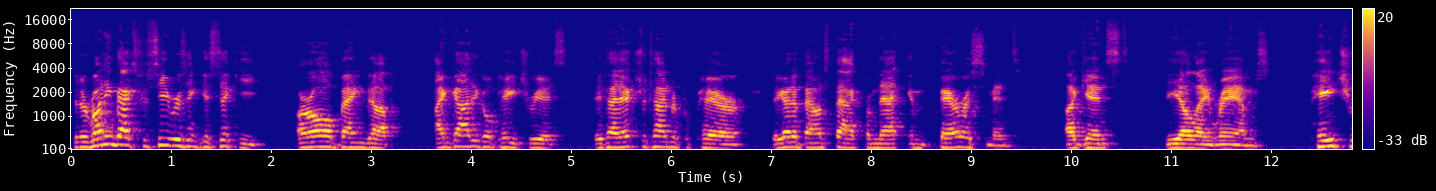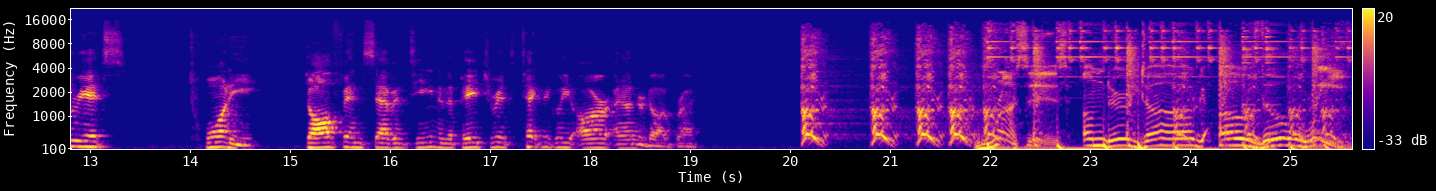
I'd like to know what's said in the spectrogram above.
The running backs, receivers, and Gesicki are all banged up. I got to go Patriots. They've had extra time to prepare. They got to bounce back from that embarrassment against the LA Rams. Patriots 20, Dolphins 17, and the Patriots technically are an underdog, Brian. Ross's underdog of the week.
